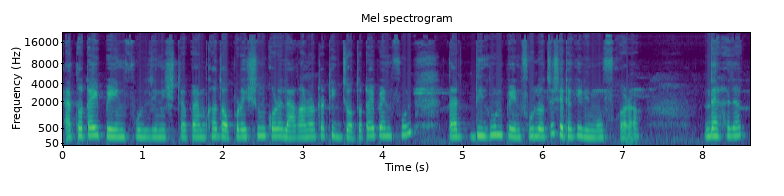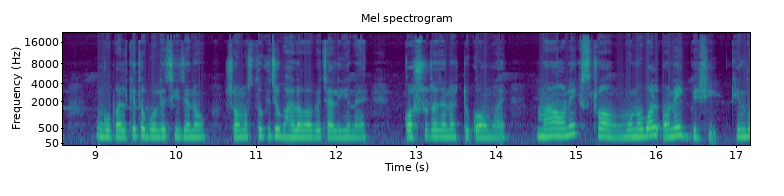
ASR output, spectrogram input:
এতটাই পেইনফুল জিনিসটা প্যামখাত অপারেশন করে লাগানোটা ঠিক যতটাই পেইনফুল তার দ্বিগুণ পেইনফুল হচ্ছে সেটাকে রিমুভ করা। দেখা যাক, গোপালকে তো বলেছি যেন সমস্ত কিছু ভালোভাবে চালিয়ে নেয়, কষ্টটা যেন একটু কম হয়। মা অনেক স্ট্রং মনোবল অনেক বেশি, কিন্তু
